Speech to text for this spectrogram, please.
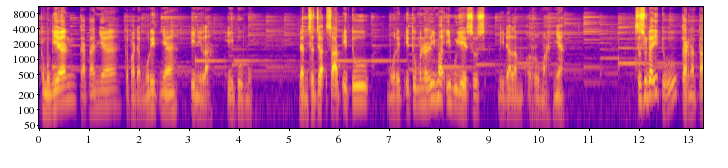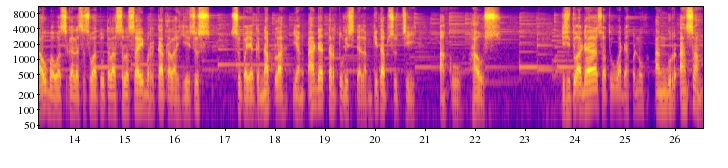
Kemudian katanya kepada muridnya, "Inilah ibumu." Dan sejak saat itu, murid itu menerima ibu Yesus di dalam rumahnya. Sesudah itu, karena tahu bahwa segala sesuatu telah selesai, berkatalah Yesus, supaya genaplah yang ada tertulis dalam kitab suci, "Aku haus." Di situ ada suatu wadah penuh anggur asam.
